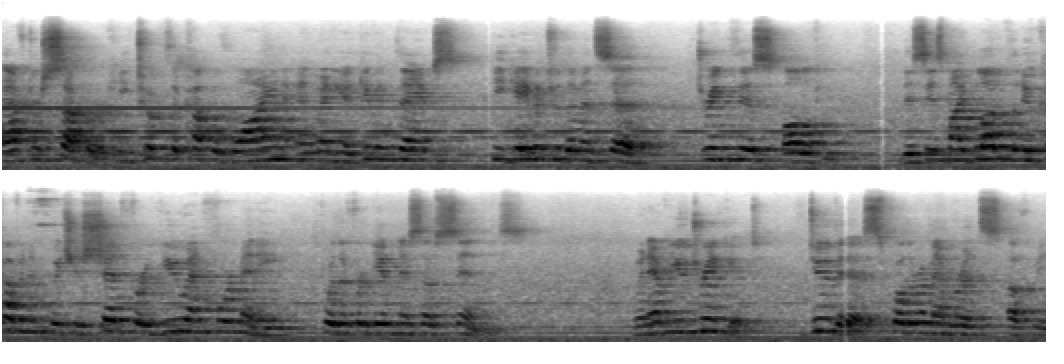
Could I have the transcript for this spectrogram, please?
After supper, he took the cup of wine, and when he had given thanks, he gave it to them and said, Drink this, all of you. This is my blood of the new covenant, which is shed for you and for many for the forgiveness of sins. Whenever you drink it, do this for the remembrance of me.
